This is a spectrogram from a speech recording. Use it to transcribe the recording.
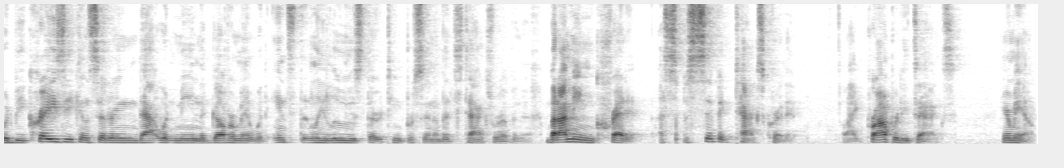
would be crazy considering that would mean the government would instantly lose 13% of its tax revenue. But I mean credit, a specific tax credit, like property tax. Hear me out.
